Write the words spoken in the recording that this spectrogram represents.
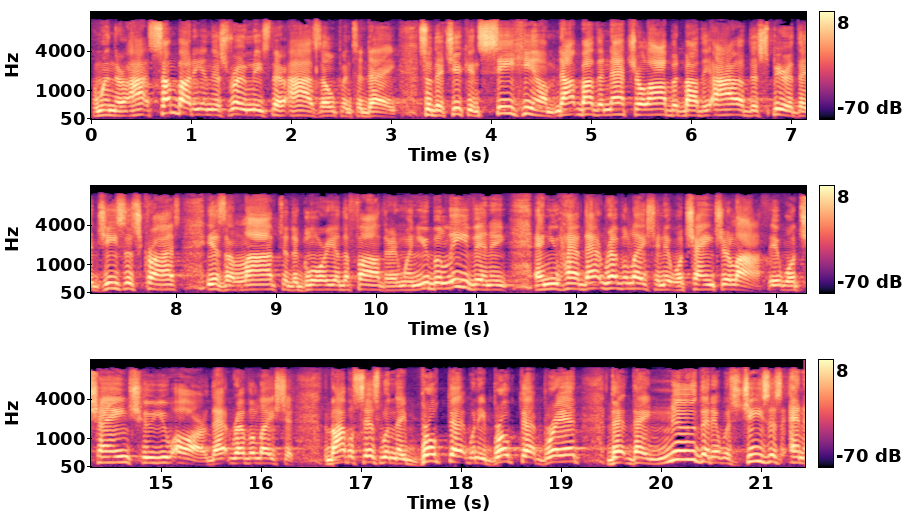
And when their eyes, somebody in this room needs their eyes open today so that you can see him, not by the natural eye, but by the eye of the Spirit, that Jesus Christ Christ is alive to the glory of the Father. And when you believe in Him and you have that revelation, it will change your life. It will change who you are, that revelation. The Bible says when they broke that, when He broke that bread, that they knew that it was Jesus and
